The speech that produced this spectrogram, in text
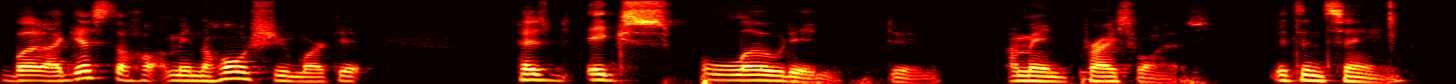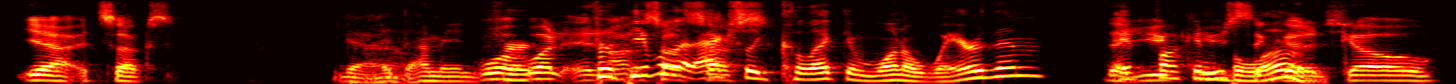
but I guess the whole, I mean, the whole shoe market has exploded, dude. I mean, price wise, it's insane. Yeah, it sucks. Yeah, it, I mean, Well, for, what- for also people that sucks- actually collect and want to wear them, That it you fucking used blows. to go, go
